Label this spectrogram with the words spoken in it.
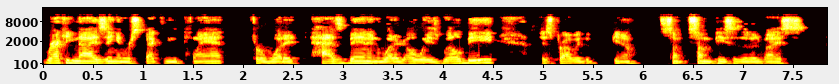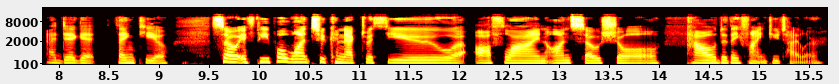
recognizing and respecting the plant for what it has been and what it always will be is probably the you know some some pieces of advice. I dig it. Thank you. So, if people want to connect with you offline on social, how do they find you, Tyler?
